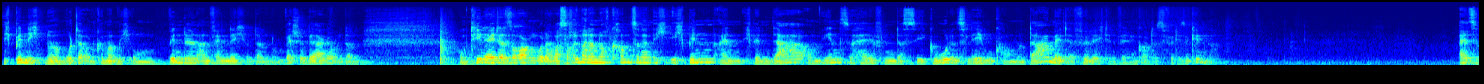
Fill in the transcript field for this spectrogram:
ich bin nicht nur Mutter und kümmere mich um Windeln anfänglich und dann um Wäscheberge und dann um Teenager sorgen oder was auch immer dann noch kommt, sondern ich, ich, bin ein, ich bin da, um ihnen zu helfen, dass sie gut ins Leben kommen und damit erfülle ich den Willen Gottes für diese Kinder. Also,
